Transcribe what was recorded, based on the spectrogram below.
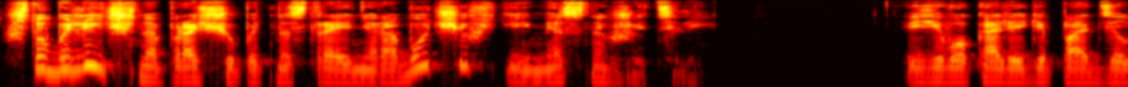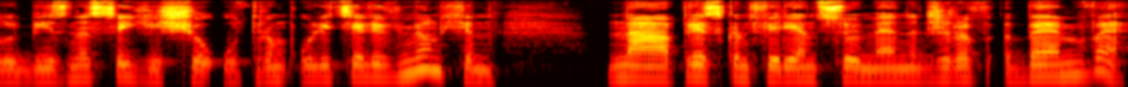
чтобы лично прощупать настроение рабочих и местных жителей. Его коллеги по отделу бизнеса еще утром улетели в Мюнхен на пресс-конференцию менеджеров BMW.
